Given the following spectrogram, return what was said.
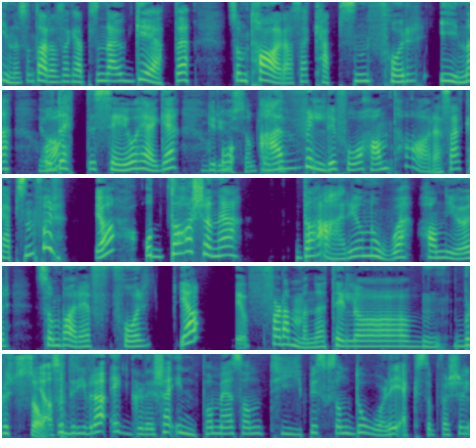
Ine som tar av seg capsen, det er jo GT som tar av seg capsen for Ine. Ja. Og dette ser jo Hege, Grusomt. og er altså. veldig få han tar av seg capsen for. Ja. Og da skjønner jeg, da er det jo noe han gjør som bare får, ja, flammene til å blusse opp. Ja, så driver hun egler seg innpå med sånn typisk sånn dårlig eksoppførsel.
